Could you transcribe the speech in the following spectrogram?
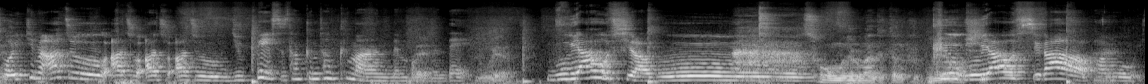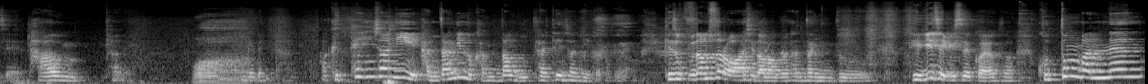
추천. 저희 팀에 아주 아주 아주 아주 뉴페이스 상큼상큼한 멤버가 네. 있는데 누구예요? 무야호 씨라고 소문으로만 듣던 그 그 무야호 씨. 무야호 씨가 바로 이제 다음 편에 와. 공개됩니다. 아, 그 텐션이 단장님도 감당 못할 텐션이더라고요. 계속 부담스러워 하시더라고요, 단장님도. 되게 재밌을 거예요. 그래서 고통받는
